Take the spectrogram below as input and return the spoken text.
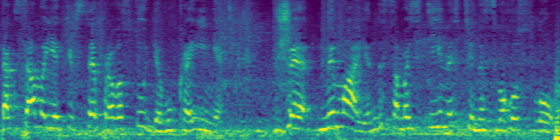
так само, як і все правосуддя в Україні, вже не має ні самостійності, ні свого слова.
